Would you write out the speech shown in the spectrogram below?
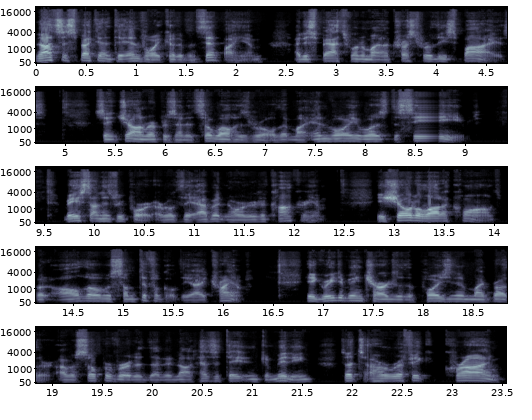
Not suspecting that the envoy could have been sent by him, I dispatched one of my untrustworthy spies. St. John represented so well his role that my envoy was deceived. Based on his report, I wrote to the abbot in order to conquer him. He showed a lot of qualms, but although with some difficulty, I triumphed. He agreed to be in charge of the poisoning of my brother. I was so perverted that I did not hesitate in committing such a horrific crime.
